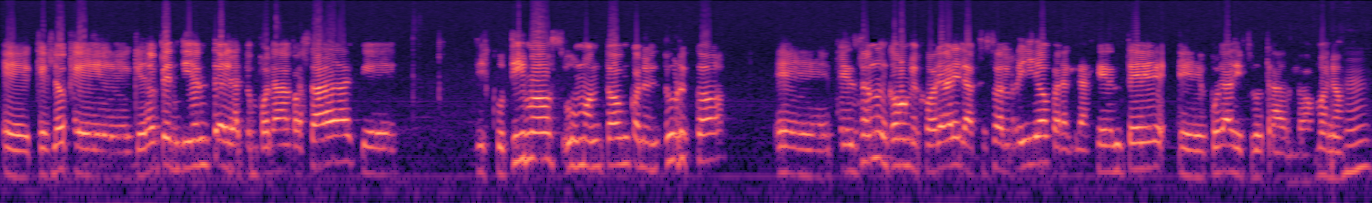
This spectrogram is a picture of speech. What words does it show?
que es lo que quedó pendiente de la temporada pasada, que discutimos un montón con el turco eh, pensando en cómo mejorar el acceso al río para que la gente eh, pueda disfrutarlo. Bueno,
